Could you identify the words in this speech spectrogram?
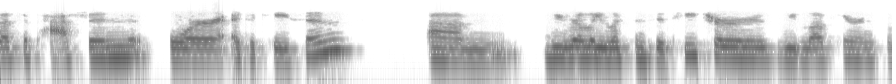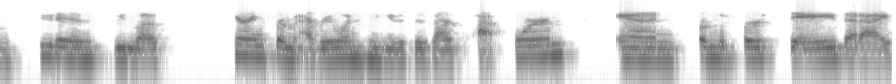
such a passion for education. Um, we really listen to teachers. We love hearing from students. We love hearing from everyone who uses our platform. And from the first day that I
